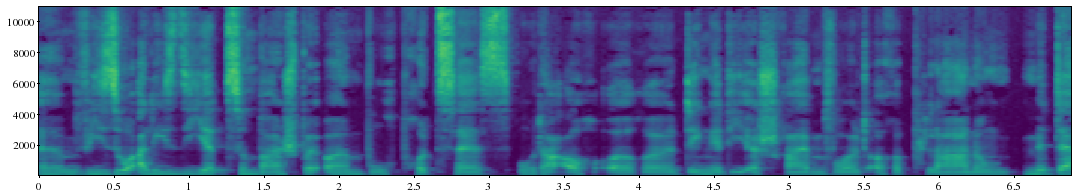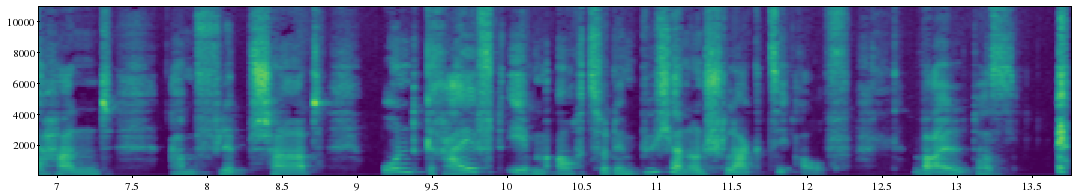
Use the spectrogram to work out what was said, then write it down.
ähm, visualisiert zum Beispiel euren Buchprozess oder auch eure Dinge, die ihr schreiben wollt, eure Planung mit der Hand am Flipchart und greift eben auch zu den Büchern und schlagt sie auf, weil das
